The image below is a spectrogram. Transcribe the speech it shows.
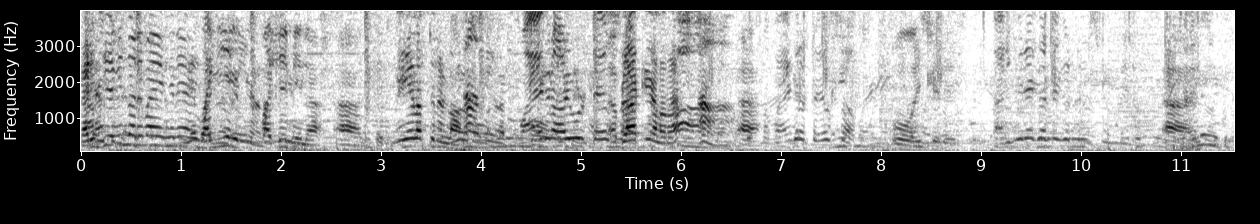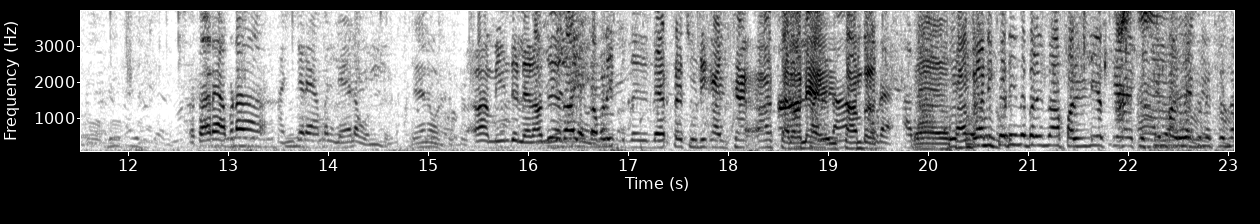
കരിഞ്ചേവി. എന്ന് പറയുമ്പോ എങ്ങനെയാ? വലിയ. വലിയ മീനാ. നീളത്തിലുള്ള ഭയങ്കര അഴിവുള്ള ടേസ്റ്റ് ബ്ലാക്ക് കളറാ. ഭയങ്കര ടേസ്റ്റാണ് ഓ ശരി കരിമീനെ കണ്ട് കണ്ട് ആ അത് ശരി. സാറേ അവിടെ അഞ്ചര ആകുമ്പോൾ ലേലം ഉണ്ട്. ലേലം ഉണ്ട്. ആ ലേല. അത് നമ്മൾ നേരത്തെ ചൂണ്ടിക്കാണിച്ച ആ സ്ഥലം അല്ലേ? സാമ്പ്ര എന്ന് പറയുന്ന ആ പള്ളിയൊക്കെ ക്രിസ്ത്യൻ പള്ളിയൊക്കെ നിൽക്കുന്ന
